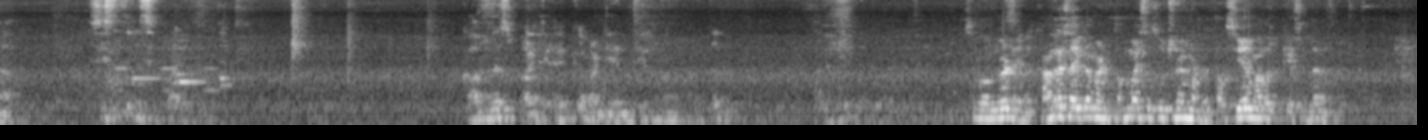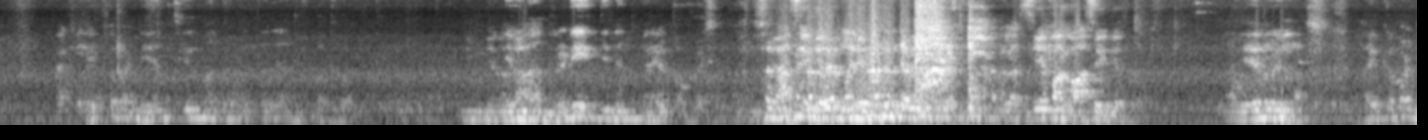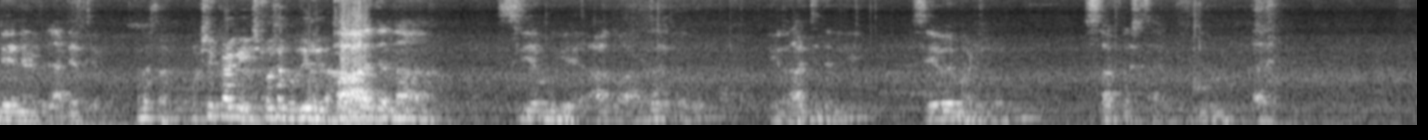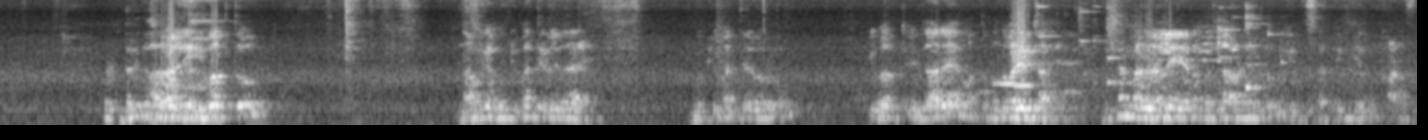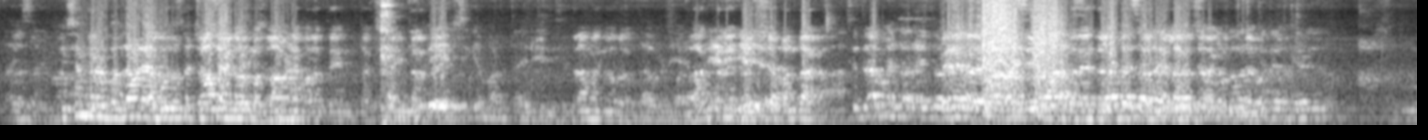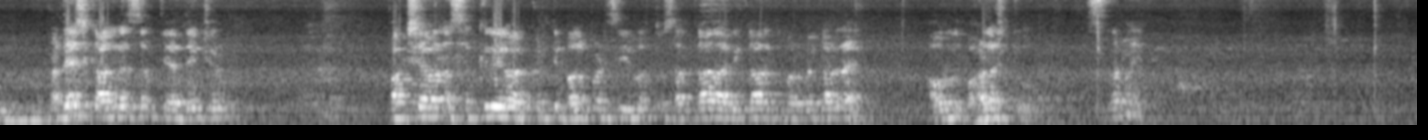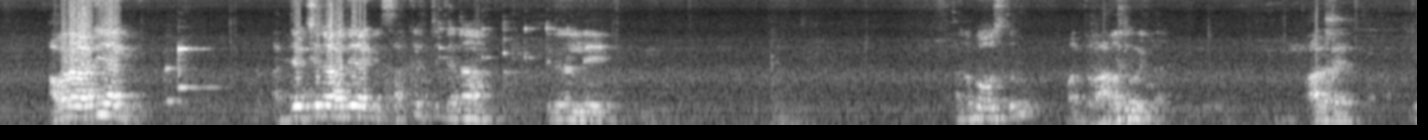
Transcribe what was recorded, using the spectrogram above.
ಶಿಸ್ತಿನ ಸಿಪಾಯಿ. ಕಾಂಗ್ರೆಸ್ ಪಾರ್ಟಿ ಹೈಕಮಾಂಡ್ ಏನು ತೀರ್ಮಾನ ಮಾಡ್ತಾರೆ ಅದಕ್ಕೆ ಸರ್ ಒಂದು ವೇಳೆ ಕಾಂಗ್ರೆಸ್ ಹೈಕಮಾಂಡ್ ತಮ್ಮ ಹೆಸರು ಸೂಚನೆ ಮಾಡಿದ್ರೆ ತಾವು ಸಿ ಎಂ ಆಗೋದು ಕೇಸ್ ಇದ್ದಾನೆ ಸರ್? ಹೈಕಮಾಂಡ್ ಏನು ತೀರ್ಮಾನ ಮಾಡ್ತಾರೆ ಅದಕ್ಕೆ ಬದ್ಧವಾಗಿರ್ತೀವಿ ನಿಮ್ಗೆ ನೀವು ನಾನು ರೆಡಿ ಇದ್ದೀನಿ ಅಂತ ಬರೆಯೋಕೆ ಅವಕಾಶ ಇಲ್ಲ. ಸರ್ ಆಸೆ ಇದೆ. ಅಲ್ಲ ಸಿ ಎಂ ಆಗೋ ಆಸೆ ಇದೆಯಾ ಸರ್? ಅದೇನೂ ಇಲ್ಲ. ಹೈಕಮಾಂಡ್ ಏನು ಹೇಳಿದ್ರೆ ಅದೇ ತೀರ್ಮಾನ. ಅಲ್ಲ ಸರ್ ಪಕ್ಷಕ್ಕಾಗಿ ಇಷ್ಟು ವರ್ಷ ದುಡಿದಿದ್ದೀರಾ? ಜನ ಸಿ ಎಮ್ಗೆ ಆಗುವ ಅರ್ಹರಿರೋರು ಈ ರಾಜ್ಯದಲ್ಲಿ ಸೇವೆ ಮಾಡಿರೋರು ಸಾಕಷ್ಟು ಬಟ್ ದಲಿತ ಅದರಲ್ಲಿ ಇವತ್ತು ನಮಗೆ ಮುಖ್ಯಮಂತ್ರಿಗಳಿದ್ದಾರೆ. ಮುಖ್ಯಮಂತ್ರಿಯವರು ಇವತ್ತು ಇದ್ದಾರೆ ಮತ್ತು ಮುಂದುವರಿಯುತ್ತಾರೆ. ಡಿಸೆಂಬರ್ ಅದರಲ್ಲಿ ಏನು ಬದಲಾವಣೆಗಳು ಸದ್ಯಕ್ಕೆ ಏನು ಕಾಣಿಸ್ತಾ ಇಲ್ಲ. ಡಿಸೆಂಬರ್ ಬದಲಾವಣೆ ಆಗ್ಬೋದು ಅಂತ ಚರ್ಚೆ ಸಿದ್ದರಾಮಯ್ಯನವರು ಬದಲಾವಣೆ ಬರುತ್ತೆ ಅಂತ ಹೆಚ್ಚಿಗೆ ಮಾಡ್ತಾ ಇದ್ದೀನಿ ಸಿದ್ದರಾಮಯ್ಯನವರು ಬದಲಾವಣೆ ಅವ್ರು ಬಂದಾಗ ಸಿದ್ದರಾಮಯ್ಯನವರು ಐದು ಬೇರೆ ಬೇರೆ ಎಲ್ಲ ವಿಚಾರಗಳು. ಪ್ರದೇಶ ಕಾಂಗ್ರೆಸ್ ಸಮಿತಿ ಅಧ್ಯಕ್ಷರು ಪಕ್ಷವನ್ನು ಸಕ್ರಿಯವಾಗಿ ಕಟ್ಟಿ ಬಲಪಡಿಸಿ ಇವತ್ತು ಸರ್ಕಾರ ಅಧಿಕಾರಕ್ಕೆ ಬರಬೇಕಾದ್ರೆ ಅವ್ರದ್ದು ಬಹಳಷ್ಟು ಶ್ರಮ ಇದೆ. ಅವರ ಆದಿಯಾಗಿ ಅಧ್ಯಕ್ಷರ ಹಾದಿಯಾಗಿ ಸಾಕಷ್ಟು ಜನ ಇದರಲ್ಲಿ ಅನುಭವಸ್ಥರು ಮತ್ತು ಆರಸರು ಇದ್ದಾರೆ. ಆದರೆ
